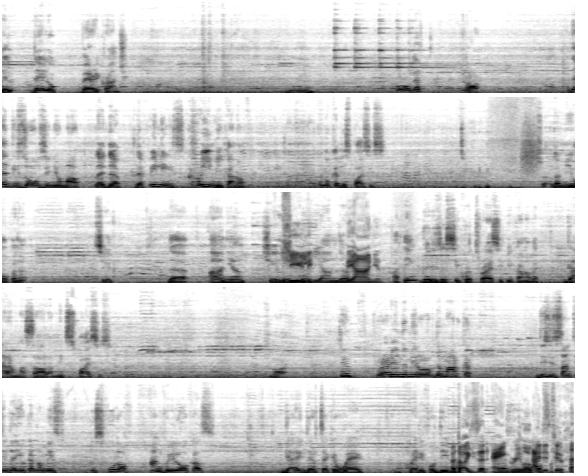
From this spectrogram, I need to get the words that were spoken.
They, they look very crunchy. Mm. Oh, that oh, that dissolves in your mouth. Like the the feeling is creamy, kind of. Look at the spices. so let me open it. See, the onion, chili, Chili, coriander. the onion. I think there is a secret recipe, kind of a garam masala, mixed spices. Right. See, right in the middle of the market. This is something that you cannot miss. It's full of angry locals getting their takeaway, ready for dinner. I thought he said angry locals. I did too.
